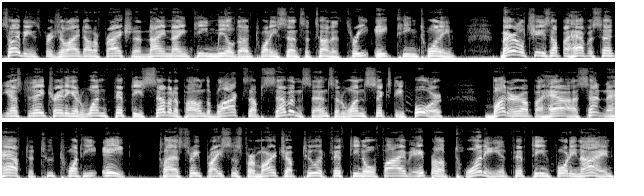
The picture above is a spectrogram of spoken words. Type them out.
Soybeans for July down a fraction at 919. Meal down 20 cents a ton at 318.20. Barrel cheese up a half a cent yesterday, trading at 157 a pound. The blocks up 7 cents at 164. Butter up a, half, a cent and a half to 228. Class 3 prices for March up 2 at 1505. April up 20 at 1549.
